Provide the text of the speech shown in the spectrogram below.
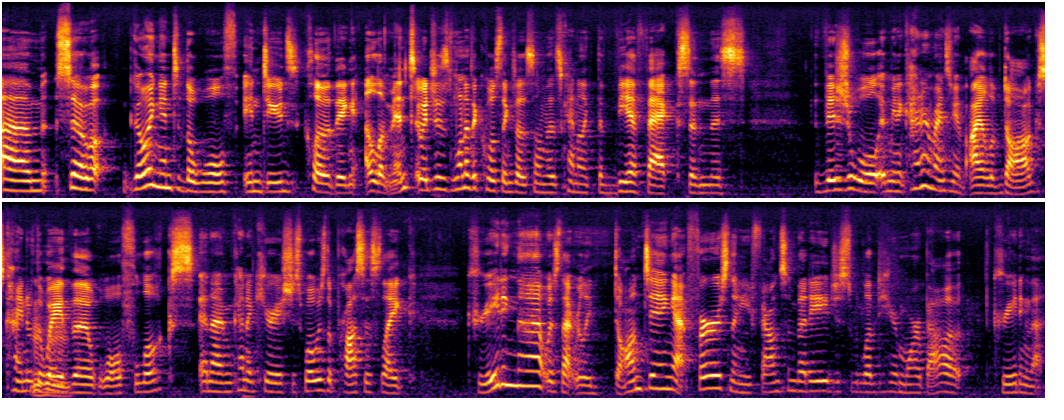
Um, so going into the wolf in dude's clothing element, which is one of the coolest things about some of this kind of like the VFX and this visual. I mean, it kind of reminds me of Isle of Dogs, kind of the way mm-hmm. the wolf looks. And I'm kind of curious, just what was the process like creating that? Was that really daunting at first? And then you found somebody. Just would love to hear more about creating that.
